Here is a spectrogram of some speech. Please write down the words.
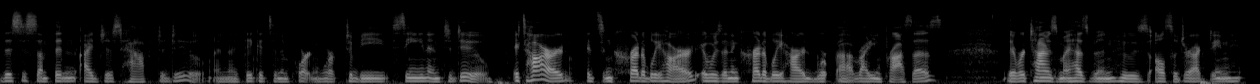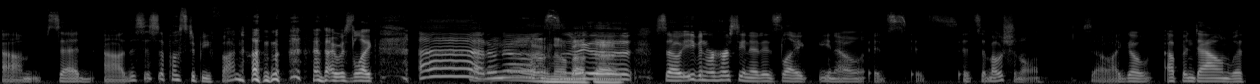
this is something I just have to do, and I think it's an important work to be seen and to do. It's hard. It's incredibly hard. It was an incredibly hard uh, writing process. There were times my husband, who's also directing, um, said, uh, "This is supposed to be fun," and I was like, ah, "I don't know. I don't know about that. So even rehearsing it is like, you know, it's it's it's emotional. So I go up and down with,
